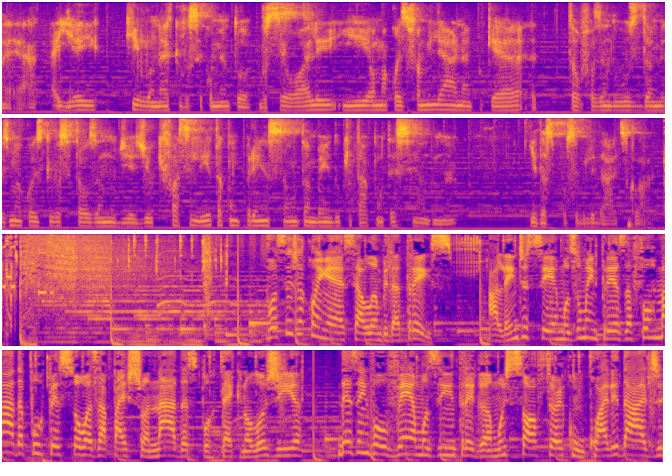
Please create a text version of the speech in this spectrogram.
é, e aí aquilo, né, que você comentou. Você olha e é uma coisa familiar, né, porque é, estão fazendo uso da mesma coisa que você está usando no dia a dia, o que facilita a compreensão também do que está acontecendo, né? E das possibilidades, claro. Você já conhece a Lambda 3? Além de sermos uma empresa formada por pessoas apaixonadas por tecnologia, desenvolvemos e entregamos software com qualidade,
